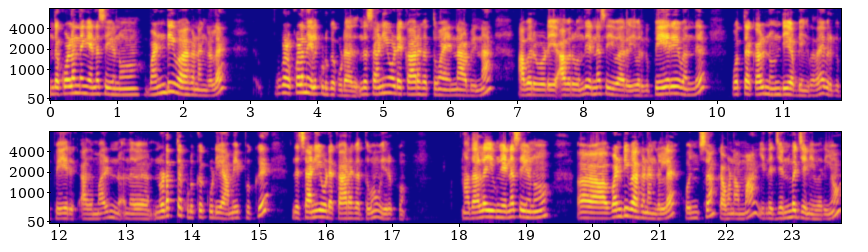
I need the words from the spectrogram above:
இந்த குழந்தைங்க என்ன செய்யணும்? வண்டி வாகனங்களை குழந்தைகளுக்கு கொடுக்கக்கூடாது. இந்த சனியோடைய காரகத்துவம் என்ன அப்படின்னா அவருடைய அவர் வந்து என்ன செய்வார்? இவருக்கு பேரே வந்து ஒத்தக்கால் நொண்டி அப்படிங்கிறதான் இவருக்கு பேர். அது மாதிரி அந்த நுடத்தை கொடுக்கக்கூடிய அமைப்புக்கு இந்த சனியோட காரகத்துவம் இருக்கும். அதால் இவங்க என்ன செய்யணும்? வண்டி வாகனங்களில் கொஞ்சம் கவனமாக இந்த ஜென்ம ஜனி வரையும்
